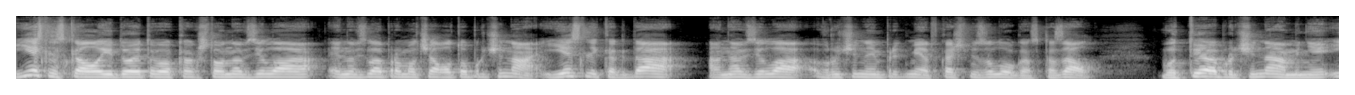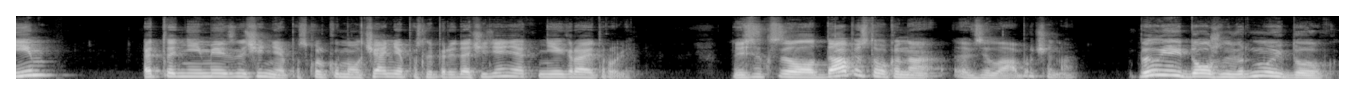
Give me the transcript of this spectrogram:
Если сказала ей до этого, как что она взяла, она взяла промолчала, то обручена. Если когда она взяла врученный им предмет в качестве залога, сказал «вот ты обручена мне им», это не имеет значения, поскольку молчание после передачи денег не играет роли. Но если сказала «да», после того, как она взяла, обручена. Был ей должен, вернул ей долг.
